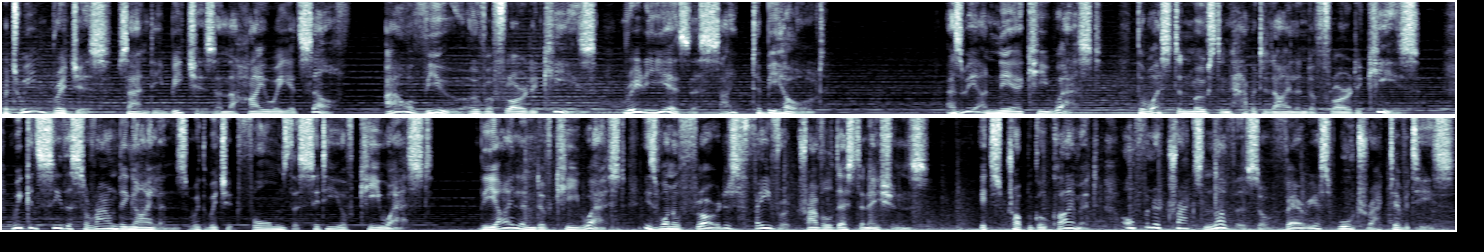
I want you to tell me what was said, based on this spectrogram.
Between bridges, sandy beaches and the highway itself, our view over Florida Keys really is a sight to behold. As we are near Key West, the westernmost inhabited island of Florida Keys, we can see the surrounding islands with which it forms the city of Key West. The island of Key West is one of Florida's favorite travel destinations. Its tropical climate often attracts lovers of various water activities.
